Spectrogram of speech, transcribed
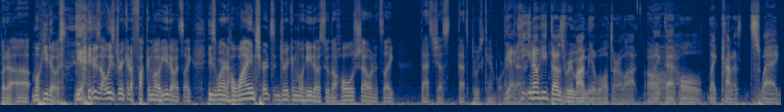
but uh, uh, mojitos. Yeah. he was always drinking a fucking mojito. It's like he's wearing Hawaiian shirts and drinking mojitos through the whole show, and it's like that's just that's Bruce Campbell, right yeah, there. he, you know, he does remind me of Walter a lot. Like Oh. that whole like kind of swag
